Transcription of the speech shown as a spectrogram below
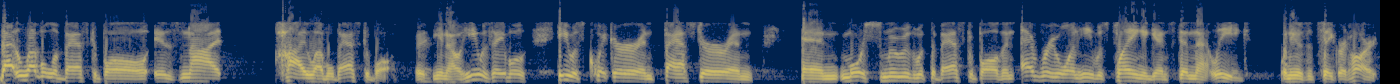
that level of basketball is not high level basketball. Sure. You know, he was able, he was quicker and faster and and more smooth with the basketball than everyone he was playing against in that league when he was at Sacred Heart.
